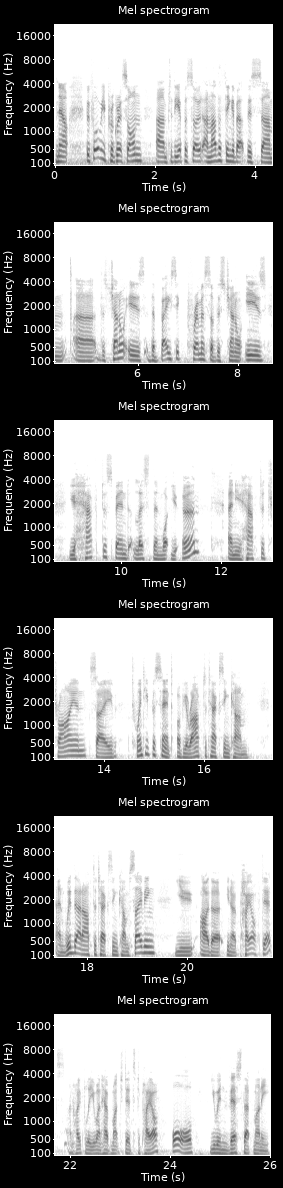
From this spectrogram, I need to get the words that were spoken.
Now, before we progress on um, to the episode, another thing about this um, uh, this channel is the basic premise of this channel is you have to spend less than what you earn, and you have to try and save twenty percent of your after tax income. And with that after tax income saving, you either you know pay off debts, and hopefully you won't have much debts to pay off, or you invest that money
